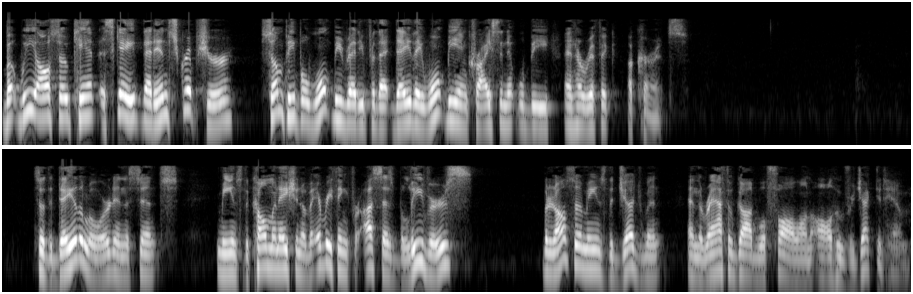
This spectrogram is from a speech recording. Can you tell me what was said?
But we also can't escape that in Scripture, some people won't be ready for that day. They won't be in Christ, and it will be an horrific occurrence. So the day of the Lord, in a sense, means the culmination of everything for us as believers, but it also means the judgment and the wrath of God will fall on all who've rejected him.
